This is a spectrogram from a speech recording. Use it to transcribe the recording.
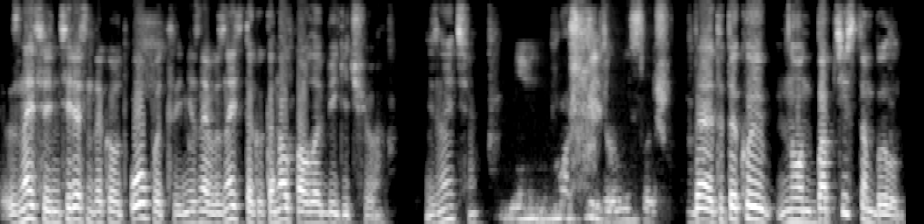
знаете, интересный такой вот опыт. Не знаю, вы знаете такой канал Павла Бегичева? Не знаете? Не, может, видел, не слышал. Да, это такой, ну, он баптистом был.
